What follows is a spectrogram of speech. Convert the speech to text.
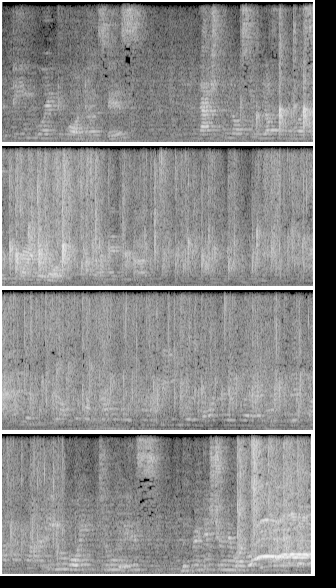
The team going to quarters is National Law School of University Bangalore. Team going through is the British University.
